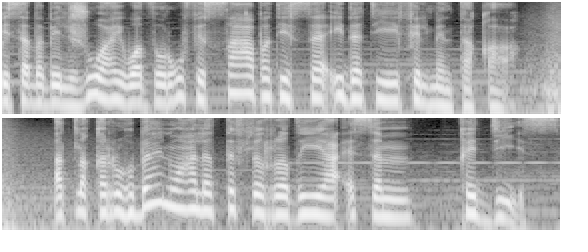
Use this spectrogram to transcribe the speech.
بسبب الجوع والظروف الصعبة السائدة في المنطقة. أطلق الرهبان على الطفل الرضيع اسم قديس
